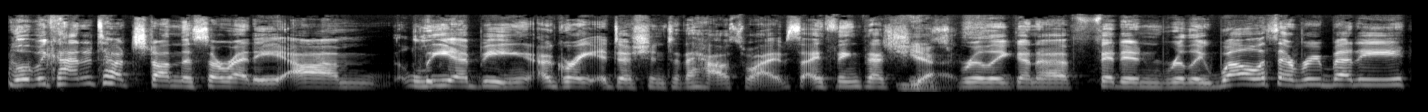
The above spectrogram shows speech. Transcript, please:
Well, we kind of touched on this already. Um, Leah being a great addition to the Housewives. I think that she's Yes. really going to fit in really well with everybody.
